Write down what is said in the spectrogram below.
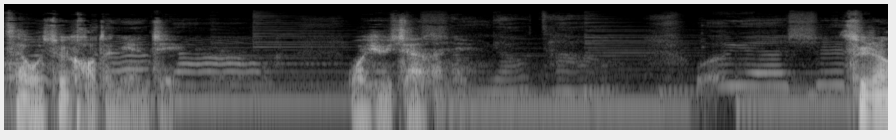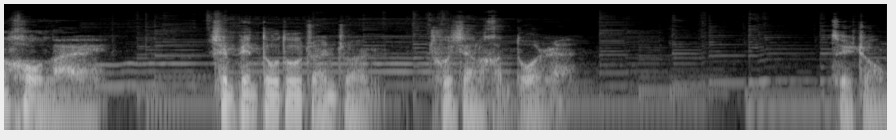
在我最好的年纪，我遇见了你，虽然后来。身边兜兜转转出现了很多人，最终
